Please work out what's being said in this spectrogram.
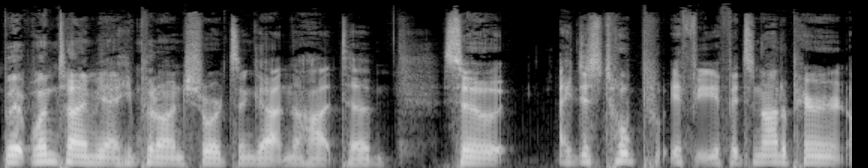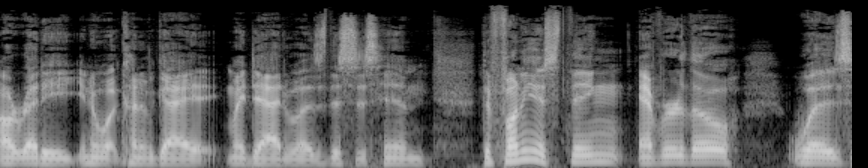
But one time yeah he put on shorts and got in the hot tub. So I just hope if if it's not apparent already, you know what kind of guy my dad was. This is him. The funniest thing ever though was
